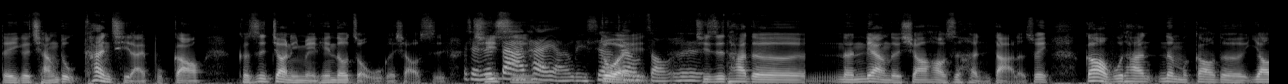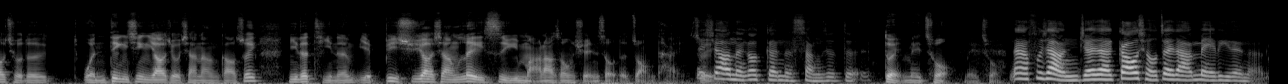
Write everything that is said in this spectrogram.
的一个强度看起来不高，可是叫你每天都走五个小时，而且是大太阳底下这样走，其实它的能量的消耗是很大的。所以高尔夫它那么高的要求的。稳定性要求相当高，所以你的体能也必须要像类似于马拉松选手的状态，必须要能够跟得上，就对。对，没错，没错。那副校长，你觉得高球最大的魅力在哪里？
